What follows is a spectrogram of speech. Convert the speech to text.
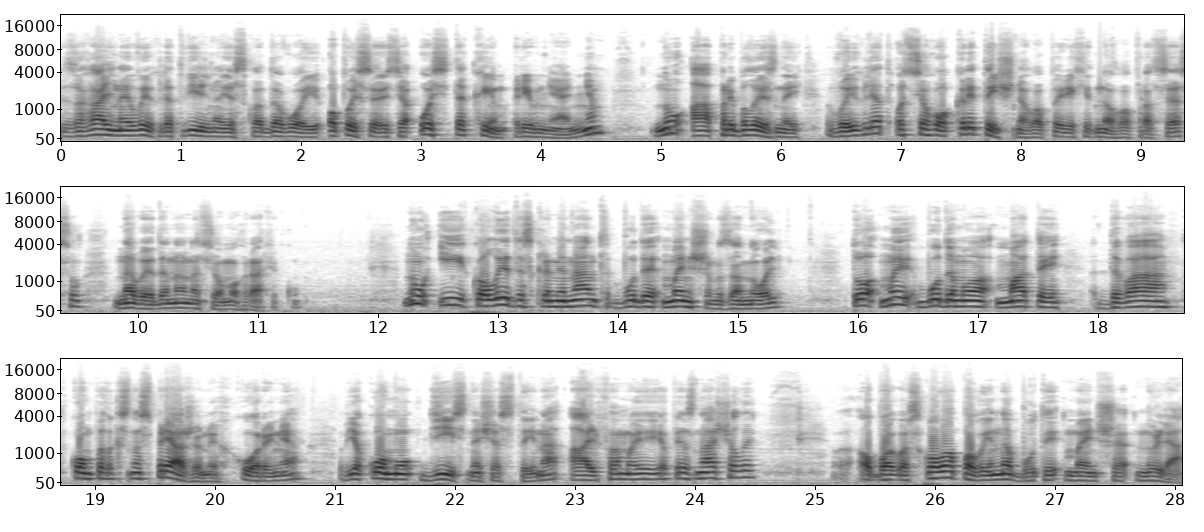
загальний вигляд вільної складової описується ось таким рівнянням. Ну а приблизний вигляд оцього критичного перехідного процесу наведено на цьому графіку. Ну і коли дискримінант буде меншим за 0, то ми будемо мати два комплексно спряжених кореня, в якому дійсна частина альфа ми її позначили, обов'язково повинна бути менше нуля.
